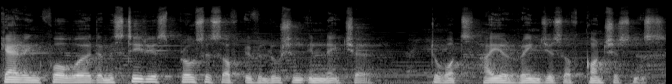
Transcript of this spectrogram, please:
Carrying forward a mysterious process of evolution in nature towards higher ranges of consciousness.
